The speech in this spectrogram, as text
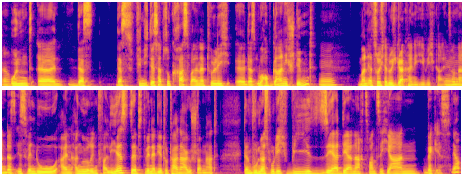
Ja. Und äh, das, das finde ich deshalb so krass, weil natürlich äh, das überhaupt gar nicht stimmt. Mhm. Man erzeugt dadurch gar keine Ewigkeit, mhm. sondern das ist, wenn du einen Angehörigen verlierst, selbst wenn er dir total nahe gestanden hat, dann wunderst du dich, wie sehr der nach 20 Jahren weg ist. Ja,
